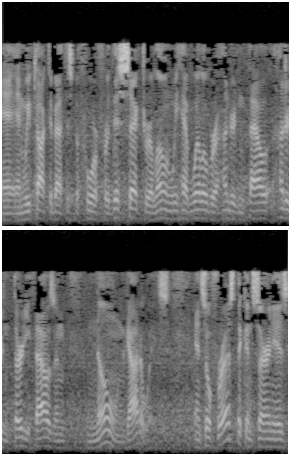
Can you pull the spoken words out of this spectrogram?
And, we've talked about this before. For this sector alone, we have well over 130,000 known gotaways. And so for us, the concern is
